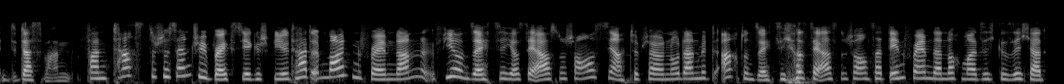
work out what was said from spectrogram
Das waren fantastische Century Breaks, die er gespielt hat. Im neunten Frame dann 64 aus der ersten Chance. Ja, Tip Chirano dann mit 68 aus der ersten Chance, hat den Frame dann nochmal sich gesichert.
